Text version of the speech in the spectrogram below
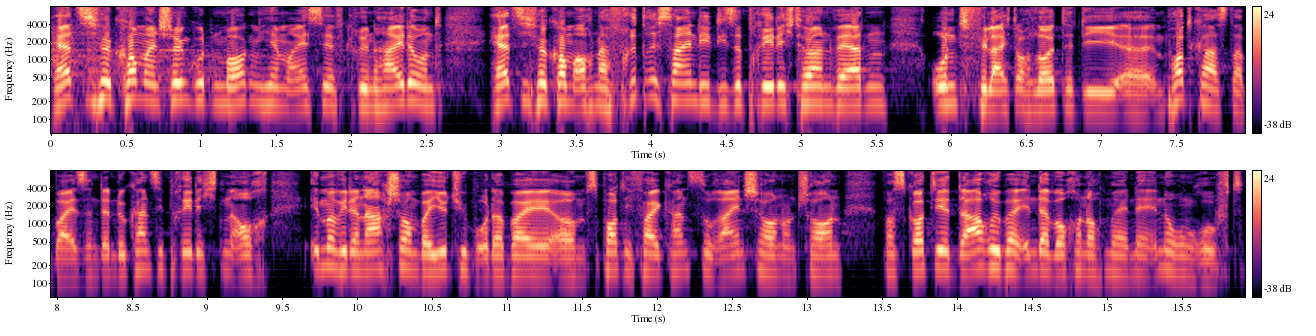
Herzlich willkommen, einen schönen guten Morgen hier im ICF Grünheide und herzlich willkommen auch nach Friedrichshain, die diese Predigt hören werden und vielleicht auch Leute, die äh, im Podcast dabei sind, denn du kannst die Predigten auch immer wieder nachschauen bei YouTube oder bei ähm, Spotify, kannst du reinschauen und schauen, was Gott dir darüber in der Woche noch mal in Erinnerung ruft.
